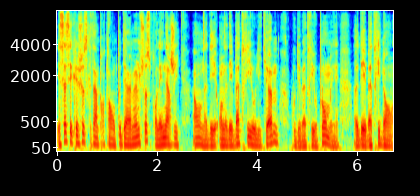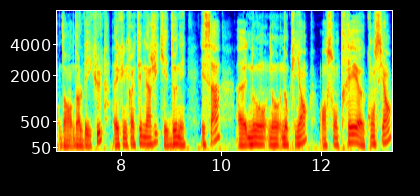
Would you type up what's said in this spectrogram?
Et ça c'est quelque chose qui est important. On peut dire la même chose pour l'énergie. Hein, on a des on a des batteries au lithium ou des batteries au plomb, mais euh, des batteries dans, dans dans le véhicule avec une quantité d'énergie qui est donnée. Et ça, euh, nos, nos, nos, clients en sont très euh, conscients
